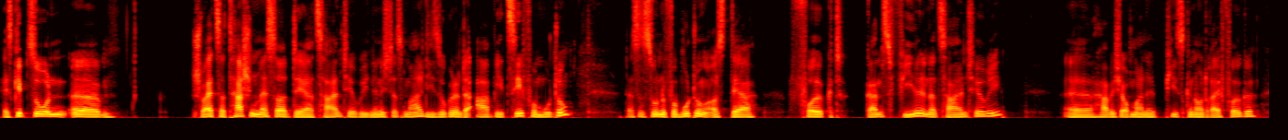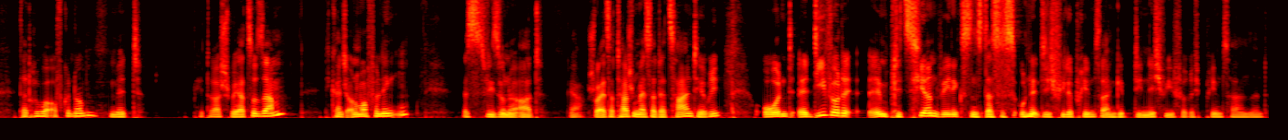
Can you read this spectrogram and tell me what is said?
Es gibt so ein äh, Schweizer Taschenmesser der Zahlentheorie, nenne ich das mal, die sogenannte ABC-Vermutung. Das ist so eine Vermutung, aus der folgt ganz viel in der Zahlentheorie. Äh, Habe ich auch mal eine Peace genau 3 Folge darüber aufgenommen mit Petra Schwer zusammen. Die kann ich auch nochmal verlinken. Das ist wie so eine Art ja, Schweizer Taschenmesser der Zahlentheorie. Und äh, die würde implizieren wenigstens, dass es unendlich viele Primzahlen gibt, die nicht Wieferich Primzahlen sind.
